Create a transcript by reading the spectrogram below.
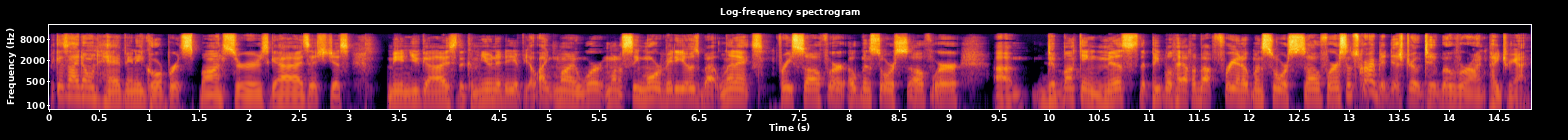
because I don't have any corporate sponsors, guys. It's just me and you guys, the community. If you like my work want to see more videos about Linux, free software, open source software, um, debunking myths that people have about free and open source software, subscribe to DistroTube over over on Patreon.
